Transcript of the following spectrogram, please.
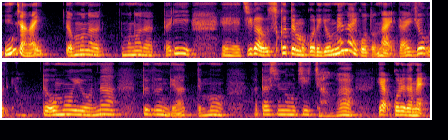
いいんじゃない？って思うものだったり、えー、字が薄くてもこれ読めないことない大丈夫だよって思うような部分であっても私のおじいちゃんはいやこれダメ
